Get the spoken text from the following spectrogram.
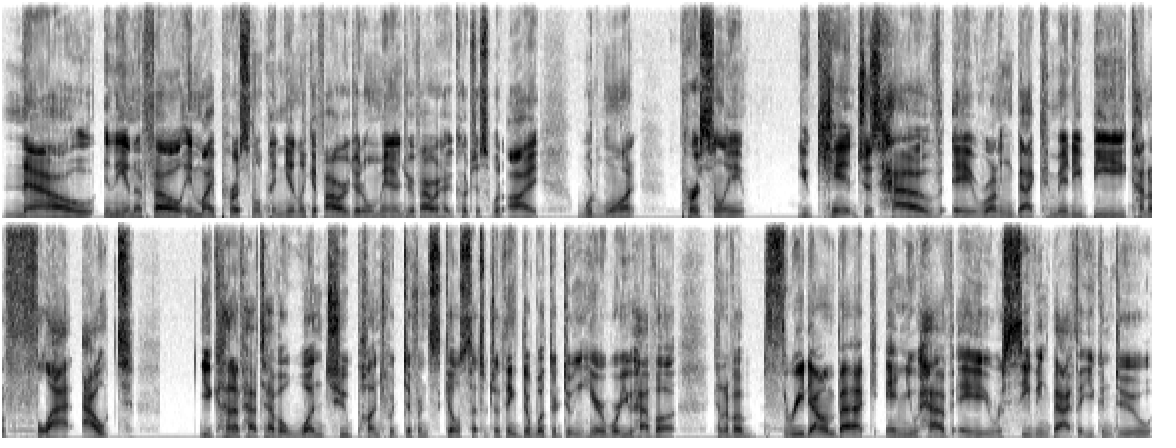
now in the NFL, in my personal opinion, like if I were a general manager, if I were head coach, this is what I would want personally. You can't just have a running back committee be kind of flat out. You kind of have to have a one-two punch with different skill sets, which I think they're what they're doing here, where you have a kind of a three down back and you have a receiving back that you can do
